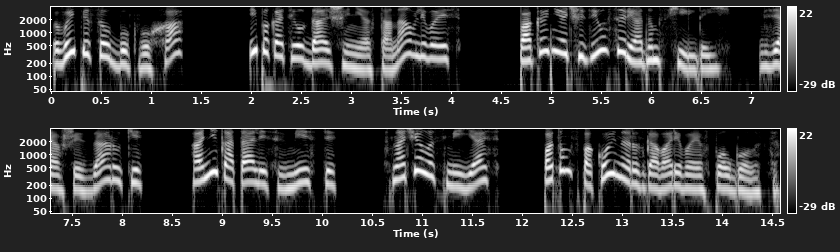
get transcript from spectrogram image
выписал букву «Х» и покатил дальше, не останавливаясь, пока не очутился рядом с Хильдой. Взявшись за руки, они катались вместе, сначала смеясь, потом спокойно разговаривая в полголоса.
